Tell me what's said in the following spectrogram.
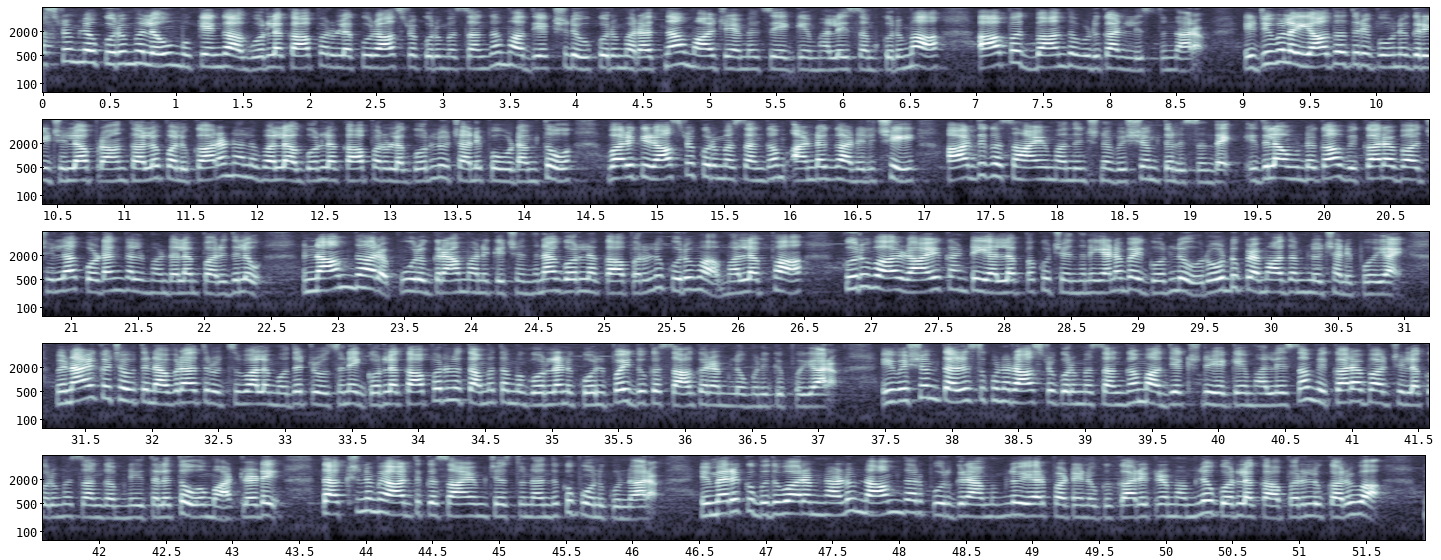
రాష్ట్రంలో కురుమలో ముఖ్యంగా గుర్ల కాపరులకు రాష్ట్ర కురుమ సంఘం అధ్యక్షుడు కురుమ రత్న మాజీ ఎమ్మెల్సీ ఎగ్గే మల్లేశం కురుమ ఆపద్ బాంధవుడుగా నిలుస్తున్నారు. ఇటీవల యాదాద్రి భువనగిరి జిల్లా ప్రాంతాల్లో పలు కారణాల వల్ల గొర్ల కాపరుల గొర్రెలు చనిపోవడంతో వారికి రాష్ట్ర కురుమ సంఘం అండంగా నిలిచి ఆర్థిక సహాయం అందించిన విషయం తెలిసిందే. ఇదిలా ఉండగా వికారాబాద్ జిల్లా కొడంగల్ మండలం పరిధిలో నామ్దార పూర్ గ్రామానికి చెందిన గొర్రెల కాపరులు కురువ మల్లప్ప కురువ రాయకంటి ఎల్లప్పకు చెందిన ఎనభై గొర్రెలు రోడ్డు ప్రమాదంలో చనిపోయాయి. వినాయక చవితి నవరాత్రి ఉత్సవాల మొదటి రోజునే గొర్రెల కాపరులు తమ తమ గొర్రెలను కోల్పోయి దుఃఖ సాగరంలో మునిగిపోయారు. ఈ విషయం తెలుసుకున్న రాష్ట్ర కురుమ సంఘం అధ్యక్షుడు ఎకే మల్లేశం వికారాబాద్ జిల్లా కురుమ సంఘం నేతలతో మాట్లాడి తక్షణమే ఆర్థిక సాయం చేస్తున్నందుకు పూనుకున్నారు. ఈ మేరకు బుధవారం నాడు నామ్దార్పూర్ గ్రామంలో ఏర్పాటైన ఒక కార్యక్రమంలో గొర్రెల కాపరులు కరువ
